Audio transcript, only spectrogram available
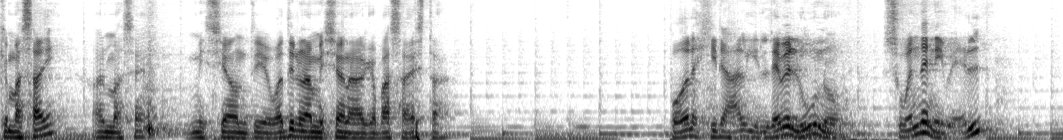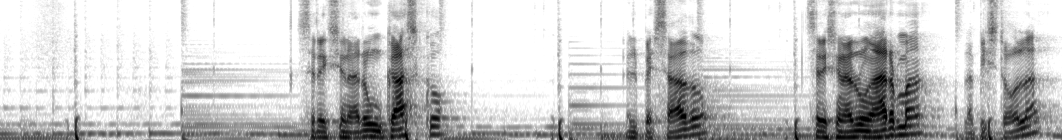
¿Qué más hay? Almacén. Misión, tío. Voy a tirar una misión a ver qué pasa esta. Puedo elegir a alguien. Level 1. ¿Suben de nivel? Seleccionar un casco. El pesado. Seleccionar un arma. La pistola.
